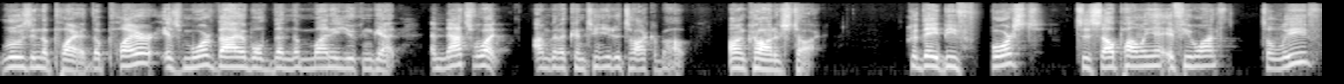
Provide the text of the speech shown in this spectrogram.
losing the player. The player is more valuable than the money you can get. And that's what I'm going to continue to talk about on Cottage Talk. Could they be forced to sell Palhinha if he wants to leave?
